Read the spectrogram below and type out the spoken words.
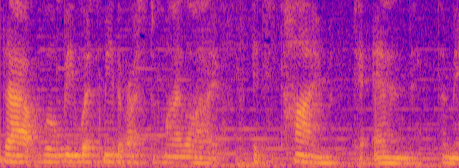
that will be with me the rest of my life. It's time to end the mania.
